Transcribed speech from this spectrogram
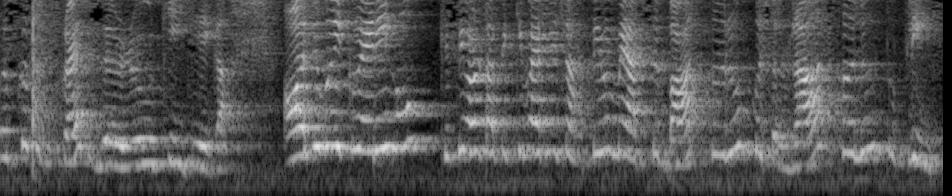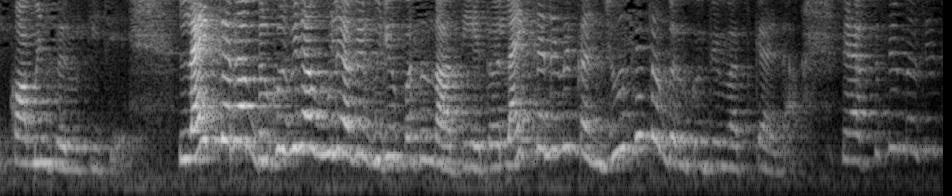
उसको सब्सक्राइब ज़रूर कीजिएगा। और भी कोई क्वेरी हो, किसी और टॉपिक के बारे में चाहती हूँ, मैं आपसे बात करूँ, कुछ राज खोलूँ तो प्लीज़ कॉमेंट ज़रूर कीजिए। लाइक करना बिल्कुल भी ना भूले। अगर वीडियो पसंद आती है तो लाइक करने में कंजूसी तो बिल्कुल भी मत करना। मैं आपसे फिर मिलती हूँ।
